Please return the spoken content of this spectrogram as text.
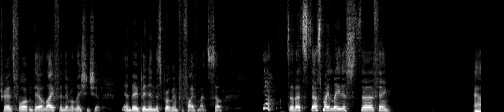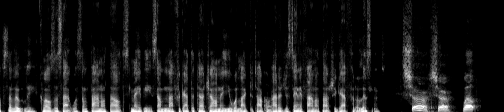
transformed their life and their relationship. And they've been in this program for five months. So, yeah, so that's that's my latest uh, thing. Absolutely. Close us out with some final thoughts. Maybe something I forgot to touch on that you would like to talk oh. about, or just any final thoughts you got for the listeners. Sure, sure. Well,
